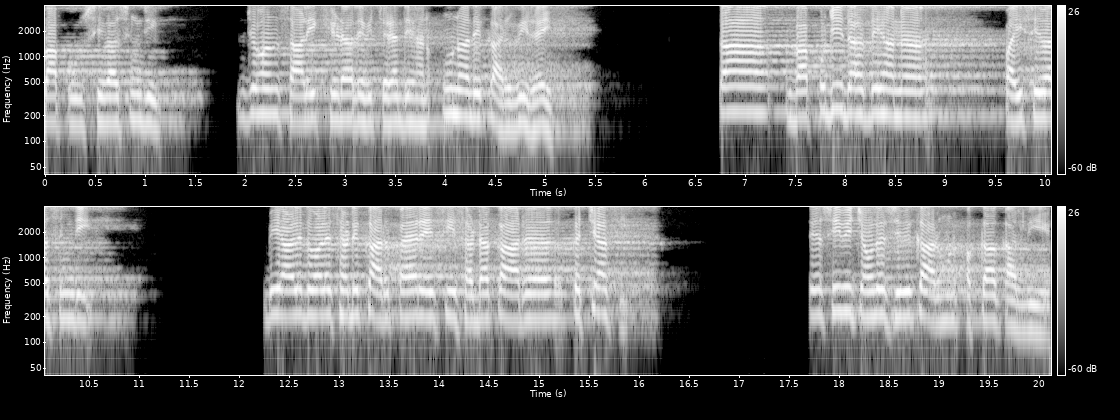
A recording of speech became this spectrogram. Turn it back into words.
ਬਾਪੂ ਸੇਵਾ ਸਿੰਘ ਜੀ, ਜੋ ਹੰਸਾਲੀ ਖੇੜਾ ਦੇ ਵਿੱਚ ਰਹਿੰਦੇ ਹਨ, ਉਹਨਾਂ ਦੇ ਘਰ ਵੀ ਰਹੇ। ਤਾਂ ਬਾਪੂ ਜੀ ਦੱਸਦੇ ਹਨ, ਭਾਈ ਸੇਵਾ ਸਿੰਘ ਜੀ, ਵੀ ਆਲੇ ਦੁਆਲੇ ਸਾਡੇ ਘਰ ਪੈ ਰਹੇ ਸੀ, ਸਾਡਾ ਘਰ ਕੱਚਾ ਸੀ। ਤੇ ਅਸੀਂ ਵੀ ਚਾਹੁੰਦੇ ਸੀ ਵੀ ਘਰ ਹੁਣ ਪੱਕਾ ਕਰ ਲਈਏ।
